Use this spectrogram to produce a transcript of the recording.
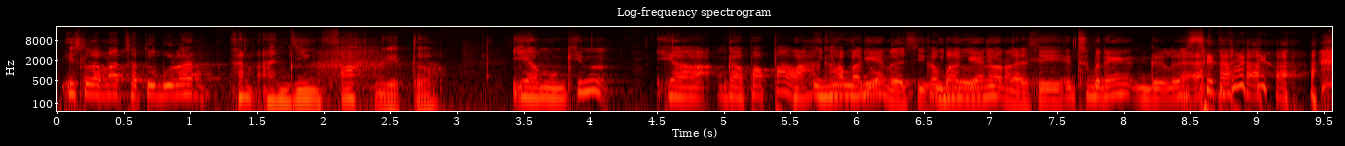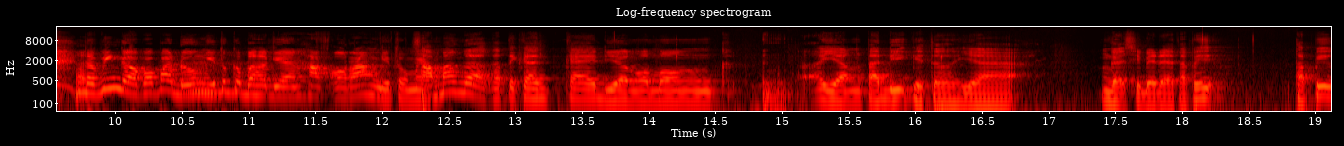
Ih selamat satu bulan kan anjing fuck gitu Ya mungkin ya nggak apa-apa lah Unyu-unyu kebahagiaan nggak sih? kebahagiaan Unyu-unyu orang nggak sih? itu sebenarnya geles sih tapi nggak apa-apa dong itu kebahagiaan hak orang gitu men sama nggak ketika kayak dia ngomong yang tadi gitu ya nggak sih beda tapi tapi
